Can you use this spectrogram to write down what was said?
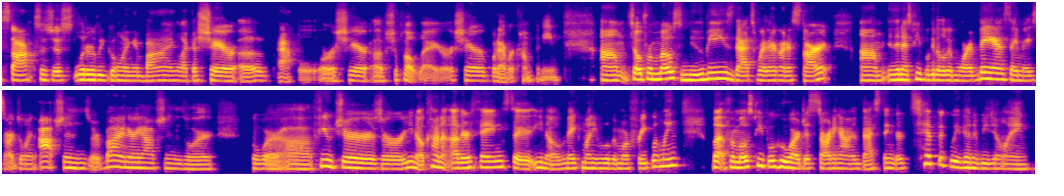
stocks is just literally going and buying like a share of Apple or a share of Chipotle or a share of whatever company. Um, so for most newbies, that's where they're going to start. Um, and then as people get a little bit more advanced, they may start doing options or binary options or or uh, futures or you know kind of other things to you know make money a little bit more frequently but for most people who are just starting out investing they're typically going to be doing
